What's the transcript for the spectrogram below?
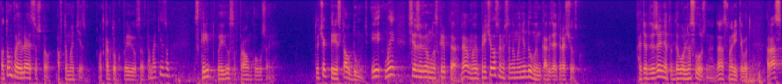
Потом появляется что? Автоматизм. Вот как только появился автоматизм, скрипт появился в правом полушарии то человек перестал думать. И мы все живем на скриптах, да, мы причесываемся, но мы не думаем, как взять расческу. Хотя движение это довольно сложное, да, смотрите, вот раз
